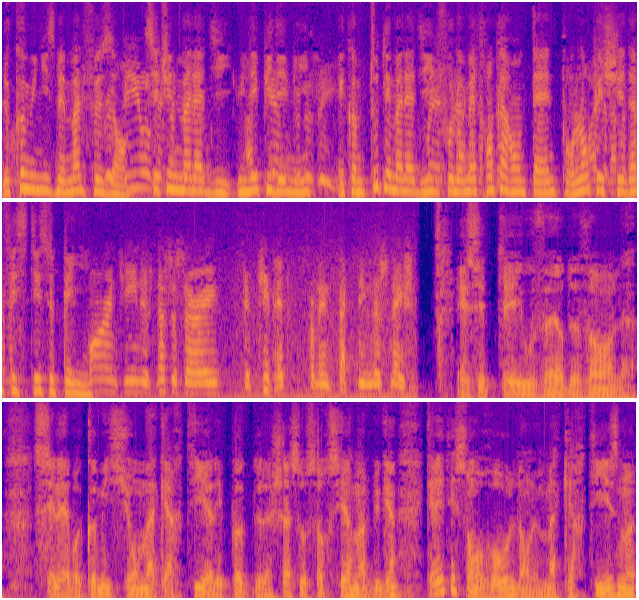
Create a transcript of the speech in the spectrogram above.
Le communisme est malfaisant. C'est une maladie, une épidémie, et comme toutes les maladies, il faut le mettre en quarantaine pour l'empêcher d'infester ce pays. Et c'était ouvert devant la célèbre commission McCarthy à l'époque de la chasse aux sorcières, Marc Duguin. Quel était son rôle dans le macartisme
